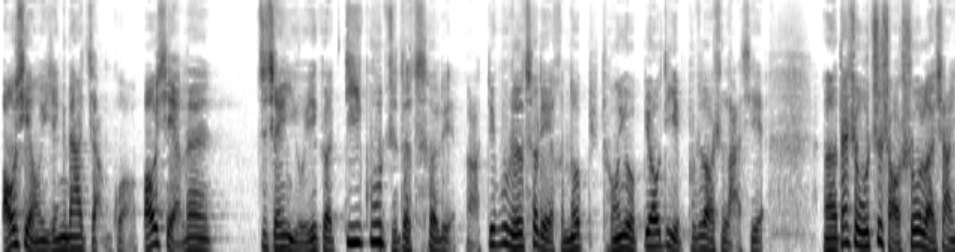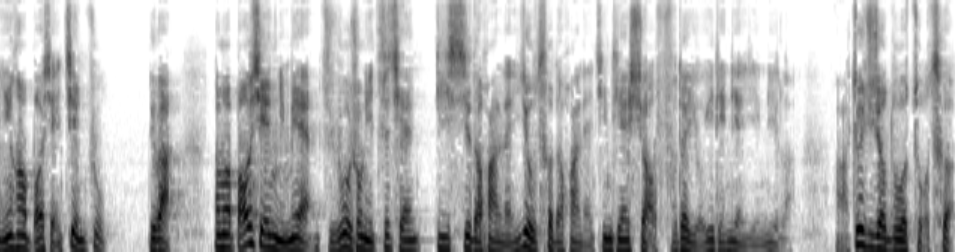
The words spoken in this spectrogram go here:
保险我以前跟大家讲过，保险呢。之前有一个低估值的策略啊，低估值的策略，很多朋友标的不知道是哪些，呃，但是我至少说了，像银行、保险、建筑，对吧？那么保险里面，如果说你之前低吸的话呢，右侧的话呢，今天小幅的有一点点盈利了，啊，这就叫做左侧，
